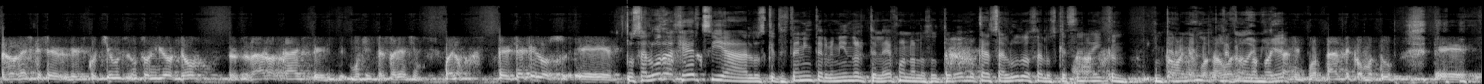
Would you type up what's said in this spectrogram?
Perdón, es que se, escuché un, un sonido no, raro acá, este, mucha interferencia. Bueno, decía que los... Eh, pues saluda a Hertz y a los que te están interviniendo el teléfono, a las autoridades locales. Saludos a los que están ah, ahí con interviniendo no, el teléfono no, de no Miguel. tan importante como tú. Eh,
